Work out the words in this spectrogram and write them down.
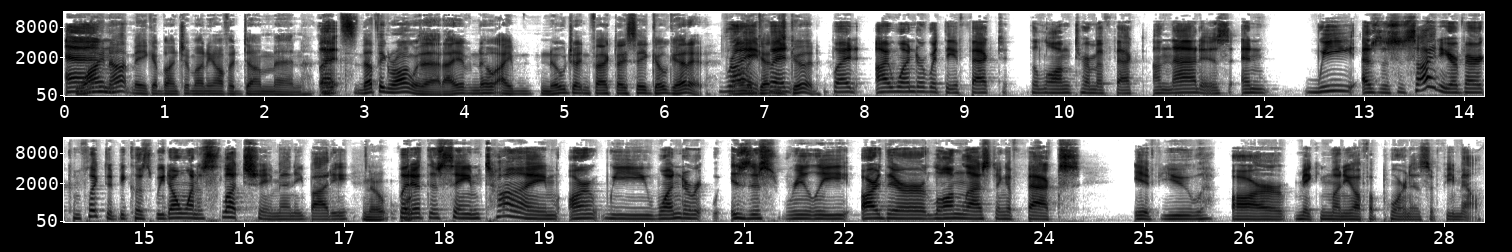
And- Why not make a bunch of money off of dumb men? But- it's nothing wrong with that. I have no, I no. In fact, I say go get it. Right get but, is good. but i wonder what the effect the long-term effect on that is and we as a society are very conflicted because we don't want to slut shame anybody. No, but at the same time aren't we wonder is this really are there long-lasting effects if you are making money off of porn as a female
